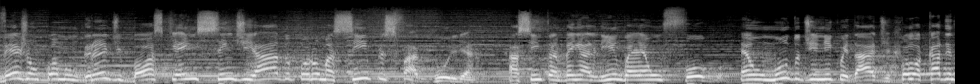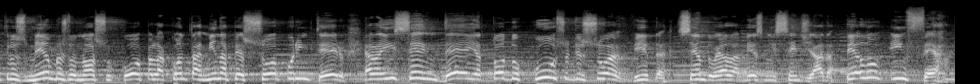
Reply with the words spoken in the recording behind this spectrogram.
Vejam como um grande bosque é incendiado por uma simples fagulha. Assim também a língua é um fogo, é um mundo de iniquidade colocado entre os membros do nosso corpo, ela contamina a pessoa por inteiro, ela incendeia todo o curso de sua vida, sendo ela mesma incendiada pelo inferno.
